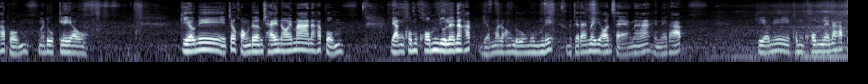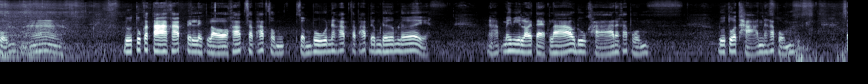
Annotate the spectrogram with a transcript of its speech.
ครับผม มาดูเกลียว เกลียวนี่เจ้าของเดิมใช้น้อยมากนะครับผมยังคมๆอยู่เลยนะครับ เดี๋ยวมาลองดูมุมนี้ มันจะได้ไม่ย้อนแสงนะ เห็นไหมครับ เกลียวนี่คมๆเลยนะครับผมอ่า ดูตุ๊กตาครับเป็นเหล็กหล่อครับ สภาพสมสมบูรณ์นะครับ สภาพเดิมๆเลยนะครับไม่มีรอยแตกร้าวดูขานะครับผมดูตัวฐานนะครับผมส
